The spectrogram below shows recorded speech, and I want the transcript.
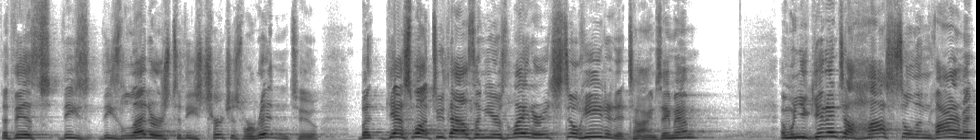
that this, these, these letters to these churches were written to. But guess what? 2,000 years later, it's still heated at times. Amen? And when you get into hostile environment,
